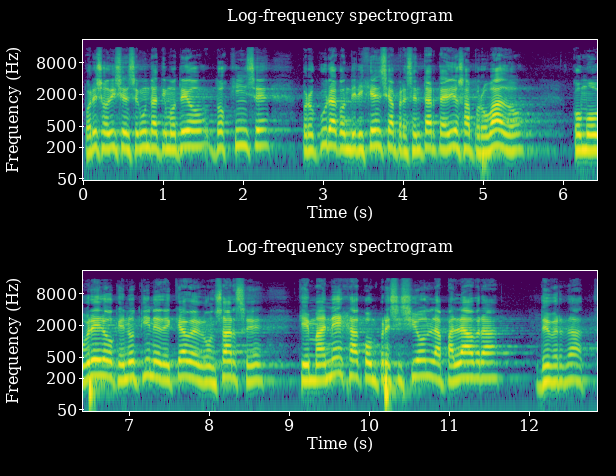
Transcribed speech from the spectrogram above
Por eso dice en 2 Timoteo 2.15, procura con diligencia presentarte a Dios aprobado como obrero que no tiene de qué avergonzarse, que maneja con precisión la palabra de verdad.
